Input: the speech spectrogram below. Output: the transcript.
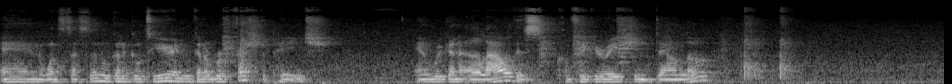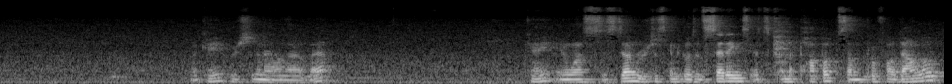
And once that's done, we're gonna go to here and we're gonna refresh the page. And we're gonna allow this configuration download Okay, we're just gonna allow that. Okay, and once it's done, we're just gonna go to the settings. It's gonna pop up some profile download.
